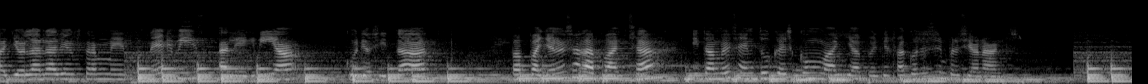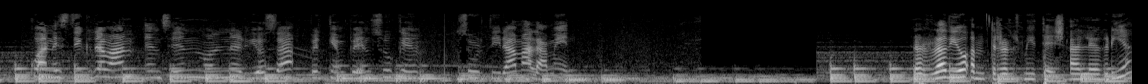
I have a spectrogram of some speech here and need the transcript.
Allò la ràdio ens transmet nervis, alegria, curiositat, papallones a la panxa i també sento que és com malla perquè fa coses impressionants. Quan estic gravant em sent molt nerviosa perquè em penso que sortirà malament. La ràdio em transmiteix alegria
